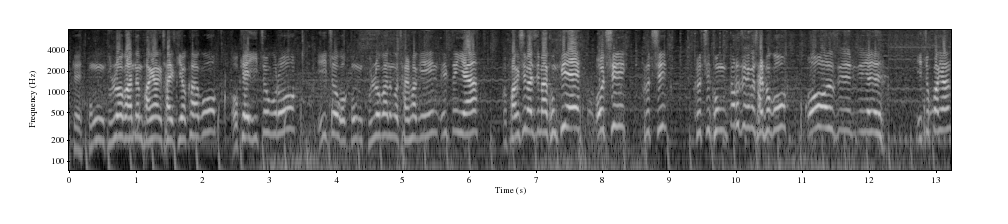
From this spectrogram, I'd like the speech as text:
오케이, 공 굴러가는 방향 잘 기억하고, 오케이, 이쪽으로, 이쪽 어, 공 굴러가는 거 잘 확인. 1등이야. 방심하지 마, 공 피해. 옳지, 그렇지, 그렇지, 공 떨어지는 거 잘 보고, 어, 야, 야, 이쪽 방향.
